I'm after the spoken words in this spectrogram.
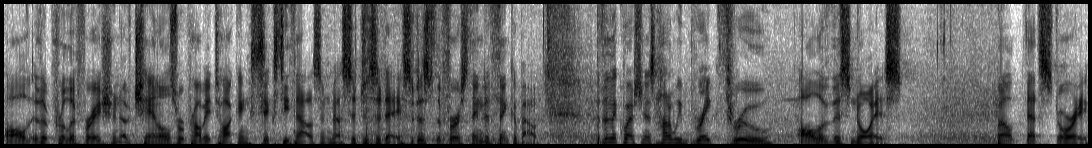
all the proliferation of channels, we're probably talking 60,000 messages a day. So just the first thing to think about. But then the question is, how do we break through all of this noise? Well, that's story.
